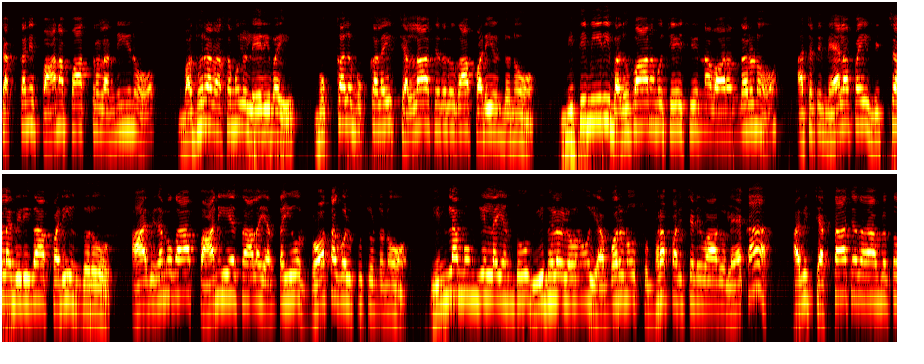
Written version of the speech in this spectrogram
చక్కని పానపాత్రలన్నీను మధుర రసములు లేనివై ముక్కలు ముక్కలై చెల్లా చెదరుగా పడియుండును. మితిమీరి మధుపానము చేసి ఉన్న వారందరూ అతటి నేలపై విచ్చలవిడిగా పడి ఉందురు ఆ విధముగా పానీయశాల ఎంతయు రోతగొల్పుచుండును. ఇండ్ల ముంగిళ్ళ యందు వీధులలోనూ ఎవ్వరునూ శుభ్రపరిచడి వారు లేక అవి చెత్తాచెదాములతో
